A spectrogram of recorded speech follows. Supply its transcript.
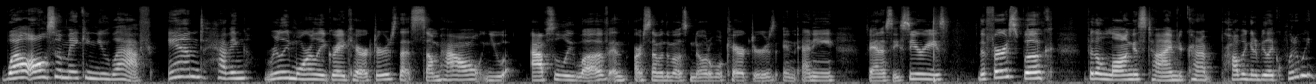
While also making you laugh and having really morally gray characters that somehow you absolutely love and are some of the most notable characters in any fantasy series. The first book, for the longest time, you're kind of probably to be like, what are we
